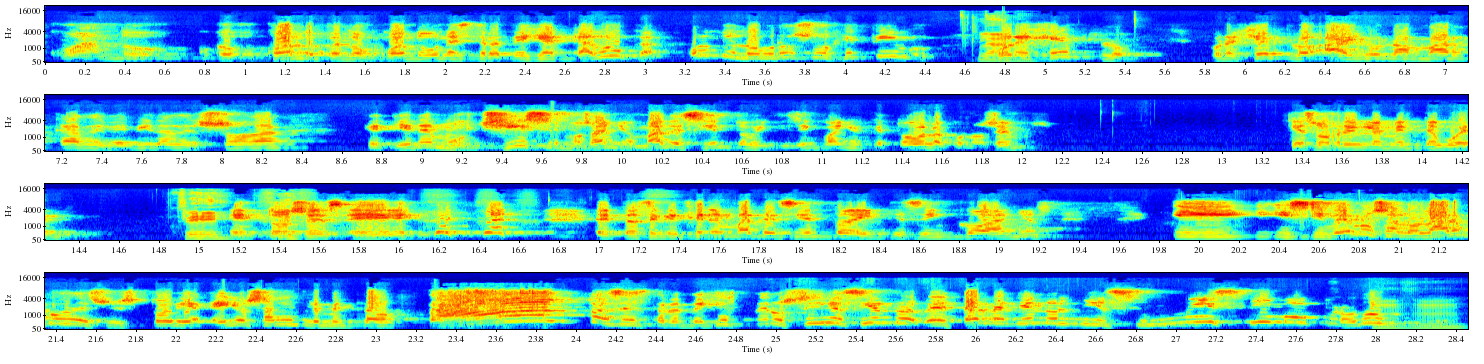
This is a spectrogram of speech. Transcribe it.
Cuando, cuando, perdón, cuando una estrategia caduca, cuando logró su objetivo. Por ejemplo, por ejemplo, hay una marca de bebida de soda que tiene muchísimos años, más de 125 años que todos la conocemos, que es horriblemente buena. Sí. Entonces, eh, entonces que tiene más de 125 años y, si vemos a lo largo de su historia, ellos han implementado tantas estrategias, pero sigue siendo, están vendiendo el mismísimo producto.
